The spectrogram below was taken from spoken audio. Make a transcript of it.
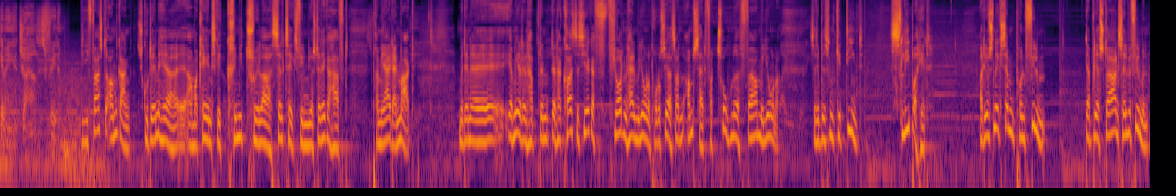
Giving a child his freedom. I første omgang skulle denne her øh, amerikanske krimi-thriller selvtægtsfilm jo slet ikke have haft premiere i Danmark. Men den, øh, jeg mener, den har, den, den har kostet cirka 14,5 millioner at producere, så er den omsat for 240 millioner. Så det er blevet sådan en gedint sleeper hit. Og det er jo sådan et eksempel på en film, der bliver større end selve filmen,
